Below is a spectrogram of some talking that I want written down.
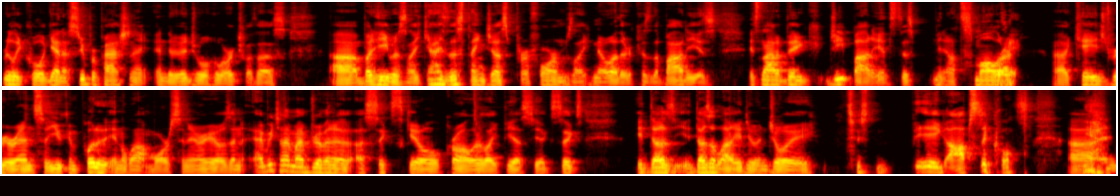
really cool. Again, a super passionate individual who works with us. Uh, but he was like, guys, this thing just performs like no other because the body is it's not a big Jeep body. It's this you know smaller right. uh, caged rear end, so you can put it in a lot more scenarios. And every time I've driven a, a six scale crawler like the SCX six it does it does allow you to enjoy just big obstacles. Uh, yeah. and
